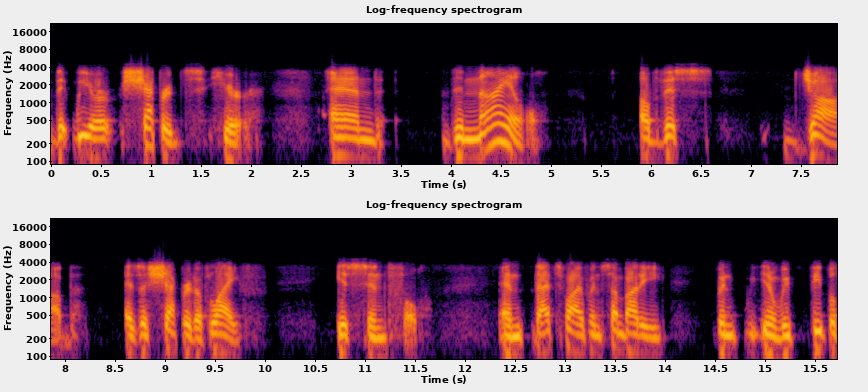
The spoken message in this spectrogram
that we are shepherds here. And denial of this job as a shepherd of life is sinful. And that's why when somebody, when you know, we people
